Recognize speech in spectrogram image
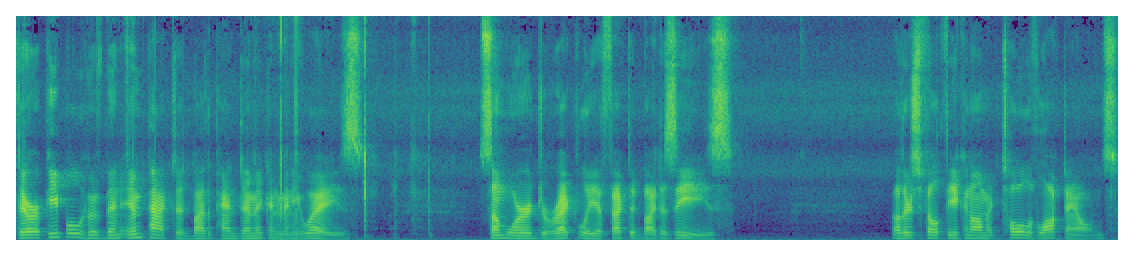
There are people who have been impacted by the pandemic in many ways. Some were directly affected by disease. Others felt the economic toll of lockdowns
